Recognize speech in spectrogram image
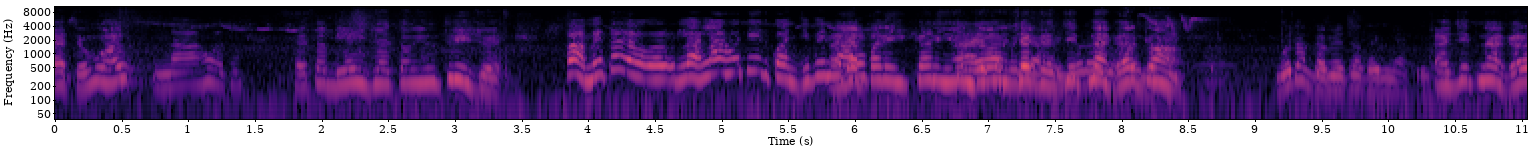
તાર જવું હાલ? ના હો તો એ તો બે જોય તો ઈ ઉતરી જોય. પણ અમે તો લહલા હોતી અરે પણ ઈકણ ઈયન જવાનું છે કે અજીતના ઘર કણ? હું તો ગમે તો થઈ નાખી ઘર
